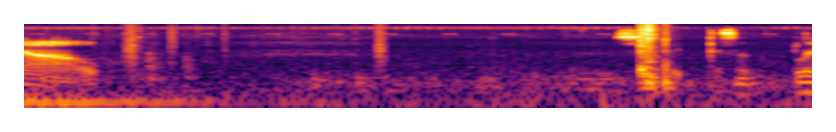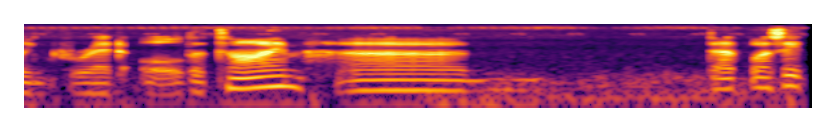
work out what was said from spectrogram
now so it doesn't blink red all the time. Uh, that was it.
